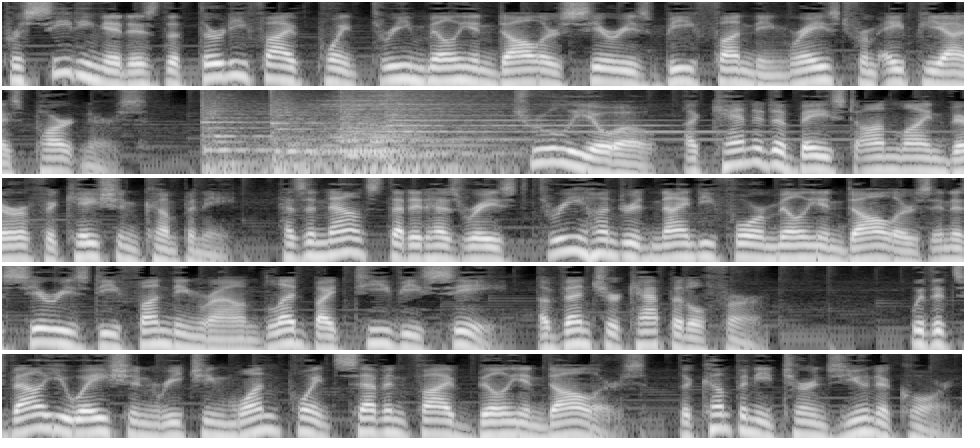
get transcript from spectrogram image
Preceding it is the $35.3 million Series B funding raised from Apis Partners. Trulioo, a Canada-based online verification company, has announced that it has raised $394 million in a Series D funding round led by TCV, a venture capital firm. With its valuation reaching $1.75 billion, the company turns unicorn.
